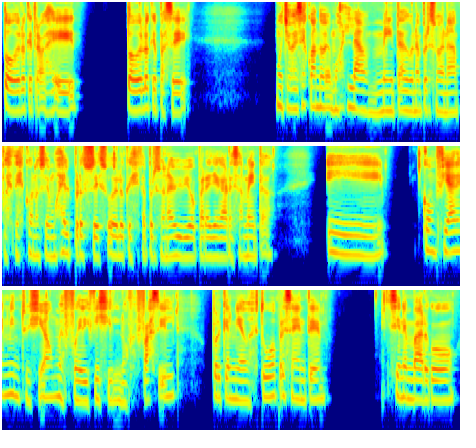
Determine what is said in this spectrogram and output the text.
todo lo que trabajé, todo lo que pasé. Muchas veces cuando vemos la meta de una persona, pues desconocemos el proceso de lo que esta persona vivió para llegar a esa meta. Y confiar en mi intuición me fue difícil, no fue fácil, porque el miedo estuvo presente. Sin embargo,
